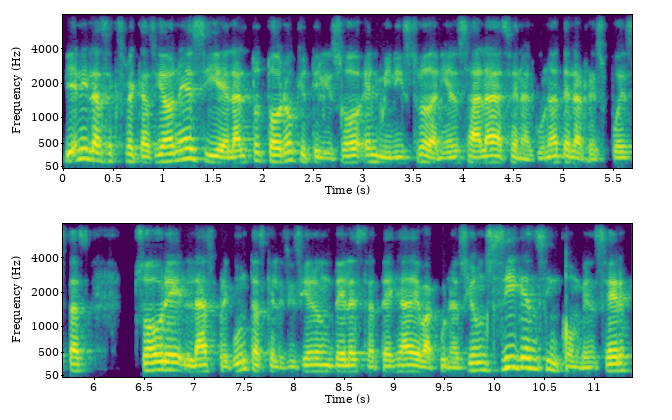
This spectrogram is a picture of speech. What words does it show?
Bien, y las explicaciones y el alto tono que utilizó el ministro Daniel Salas en algunas de las respuestas sobre las preguntas que les hicieron de la estrategia de vacunación siguen sin convencer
